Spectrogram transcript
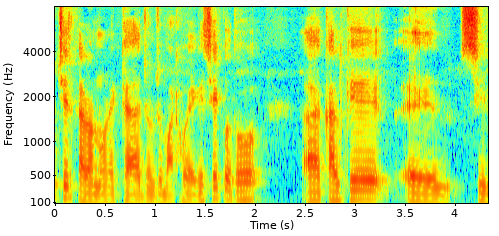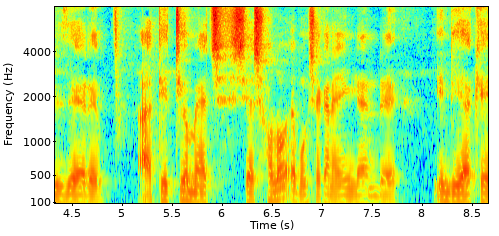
উচিত, কারণ অনেকটা জমজমাট হয়ে গেছে। গত কালকে সিরিজের তৃতীয় ম্যাচ শেষ হলো এবং সেখানে ইংল্যান্ড ইন্ডিয়াকে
